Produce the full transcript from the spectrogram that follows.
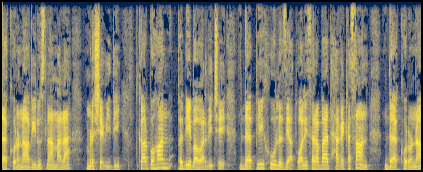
د کورونا وایروس لامل مړ شوې دي کارپوهان په دې باور دي چې د پیښو لزیاتوالي سره باید هغه کسان د کورونا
